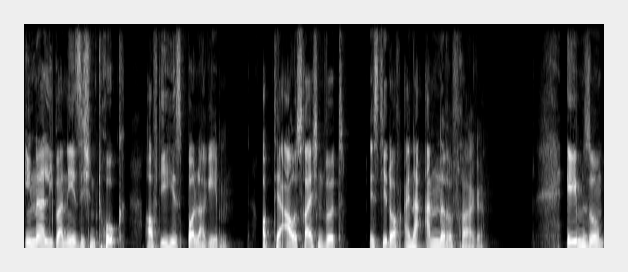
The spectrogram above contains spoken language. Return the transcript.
innerlibanesischen Druck auf die Hisbollah geben. Ob der ausreichen wird, ist jedoch eine andere Frage. Ebenso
